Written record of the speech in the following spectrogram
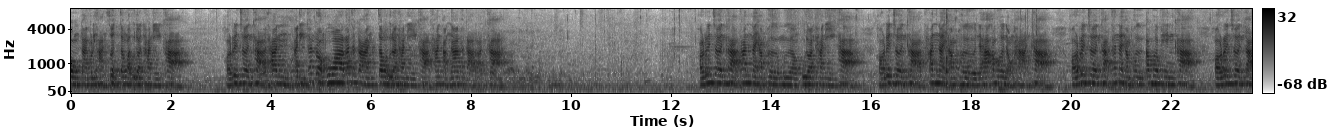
องค์การบริหารส่วนจังหวัดอุดรธานีค่ะ ขอเรียนเชิญค่ะ ท่านอดีตท่านรองผู้ว่าราชการจังหวัดอุดรธานีค่ะ ท่านอำนาจพการัตน์ค่ะขอเรียนเชิญค่ะ ท่านในอำเภอเมืองอุดรธานีค่ะ ขอเรียนเชิญค่ะ ท่านในายอำเภอนะคะอำเภอหนองหานค่ะ ขอเรียนเชิญค่ะ ท่านในายอำเภออำเภอเพนค่ะ ขอเรียนเชิญค่ะ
